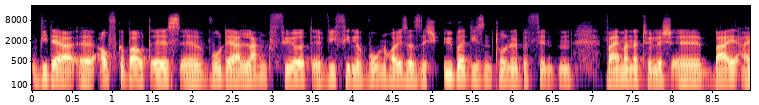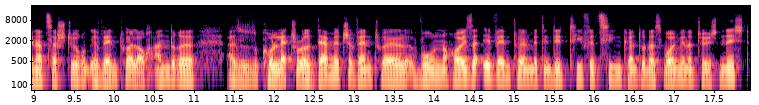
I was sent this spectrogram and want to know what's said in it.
wie der äh, aufgebaut ist, äh, wo der lang führt, äh, wie viele Wohnhäuser sich über diesem Tunnel befinden, weil man natürlich äh, bei einer Zerstörung eventuell auch andere also so Collateral Damage eventuell, Wohnhäuser eventuell mit in die Tiefe ziehen könnte und das wollen wir natürlich nicht.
